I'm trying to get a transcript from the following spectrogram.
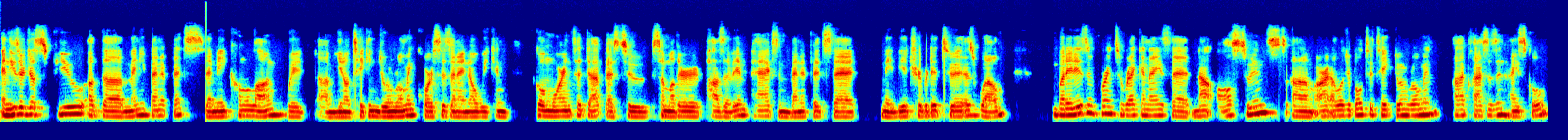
And these are just few of the many benefits that may come along with, um, you know, taking dual enrollment courses. And I know we can go more into depth as to some other positive impacts and benefits that may be attributed to it as well. But it is important to recognize that not all students um, are eligible to take dual enrollment uh, classes in high school.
